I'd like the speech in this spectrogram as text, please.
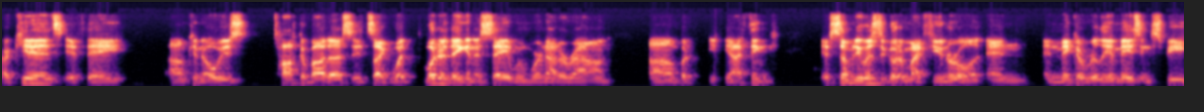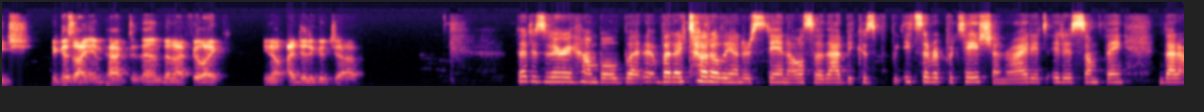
our kids, if they um, can always talk about us, it's like what what are they going to say when we're not around? Um, but you know, I think if somebody was to go to my funeral and and make a really amazing speech because I impacted them, then I feel like you know I did a good job. That is very humble but but i totally understand also that because it's a reputation right? It, it is something that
